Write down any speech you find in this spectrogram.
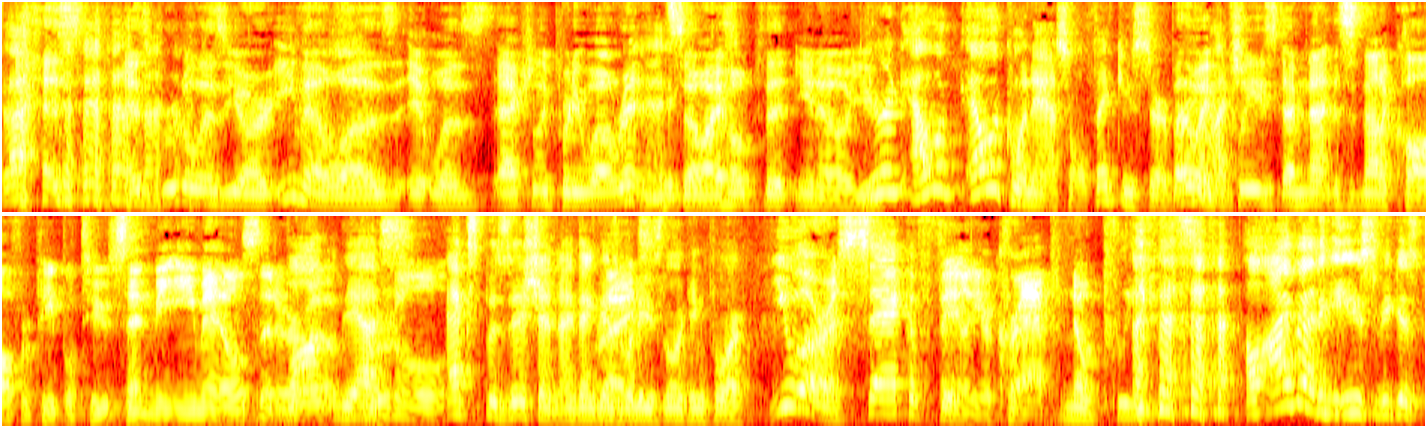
as, as brutal as your email was, it was actually pretty well written. So I hope that you know you You're an elo- eloquent asshole. Thank you, sir. by the way, much. please, I'm not. This is not a call for people to send me emails that are uh, Long, yes, brutal. exposition. I think is what he's looking for. you are a sack of failure crap. No, please. Oh, I've had to get used to because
